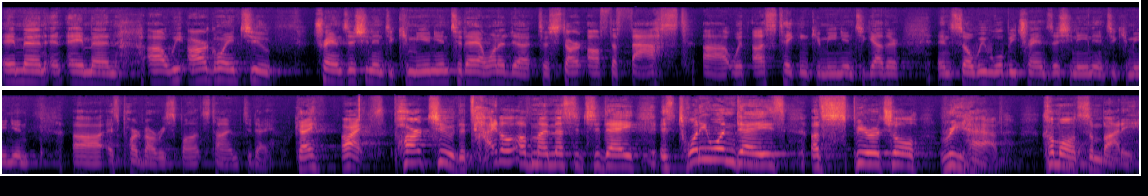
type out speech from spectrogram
Amen, amen and amen. Uh, we are going to transition into communion today. I wanted to, to start off the fast uh, with us taking communion together. And so we will be transitioning into communion uh, as part of our response time today. Okay? All right. Part two. The title of my message today is 21 Days of Spiritual Rehab. Come on, somebody.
